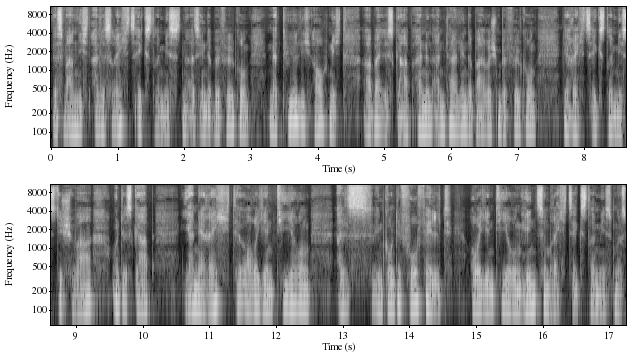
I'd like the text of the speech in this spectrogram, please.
Das waren nicht alles Rechtsextremisten, also in der Bevölkerung natürlich auch nicht. Aber es gab einen Anteil in der bayerischen Bevölkerung, der rechtsextremistisch war. Und es gab ja eine rechte Orientierung als im Grunde Vorfeldorientierung hin zum Rechtsextremismus.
